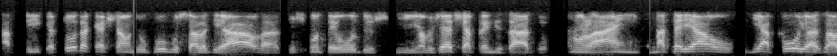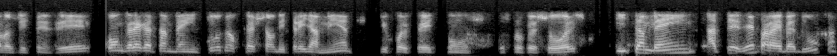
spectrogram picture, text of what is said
aplica toda a questão do Google Sala de Aula, dos conteúdos e objetos de aprendizado online, material de apoio às aulas de TV, congrega também toda a questão de treinamento que foi feito com os, os professores, e também a TV Paraíba Educa,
